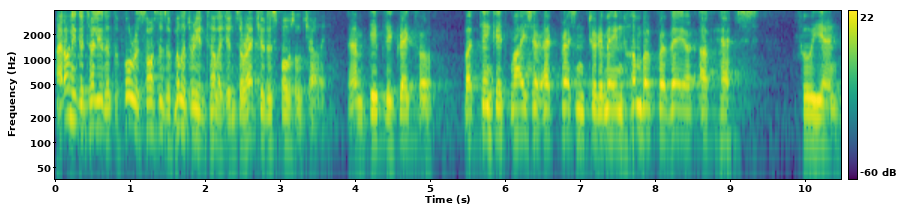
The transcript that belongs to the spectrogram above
I don't need to tell you that the full resources of military intelligence are at your disposal, Charlie. I'm deeply grateful, but think it wiser at present to remain humble purveyor of hats. Fu Yen.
